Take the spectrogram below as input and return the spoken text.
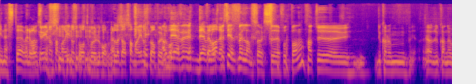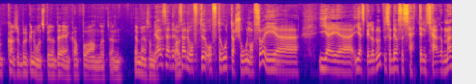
i neste. Det er vel Det var gøy når San Marino skåret på Ullevål. Eller da San Marino skåret på Ja, Ullevål. det, er, vel- det Det var det. spesielt med landslagsfotballen. At du, du, kan jo, ja, du kan jo kanskje bruke noen spillere til én kamp og andre til en Det mer sånn Ja, så er det, så er det ofte, ofte rotasjon også i, eh, i, ei, eh, i ei spillergruppe. Så det å sette en kjerne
